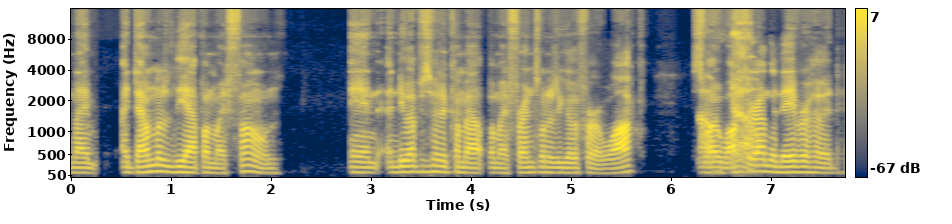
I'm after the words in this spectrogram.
And I, I downloaded the app on my phone and a new episode had come out, but my friends wanted to go for a walk. So Oh, I walked no. around the neighborhood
